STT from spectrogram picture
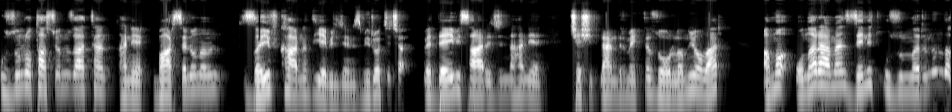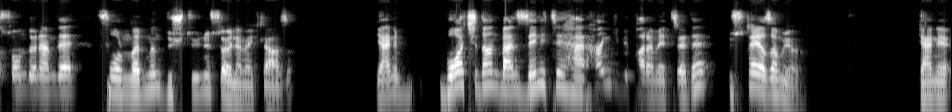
uzun rotasyonu zaten hani Barcelona'nın zayıf karnı diyebileceğimiz Mirotic ve Davis haricinde hani çeşitlendirmekte zorlanıyorlar. Ama ona rağmen Zenit uzunlarının da son dönemde formlarının düştüğünü söylemek lazım. Yani bu açıdan ben Zenit'i herhangi bir parametrede üste yazamıyorum. Yani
